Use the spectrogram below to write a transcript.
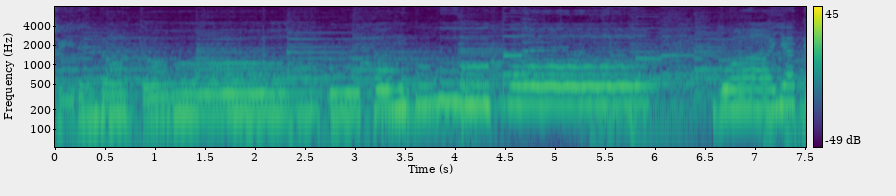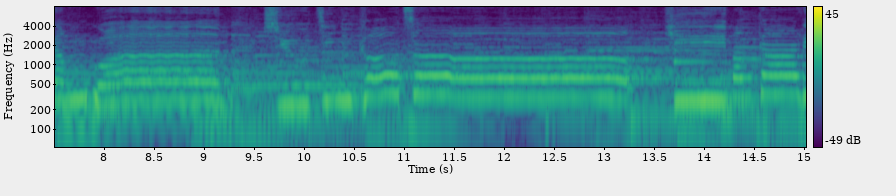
虽然路途有风有雨，我也甘愿受尽苦楚，希望甲你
